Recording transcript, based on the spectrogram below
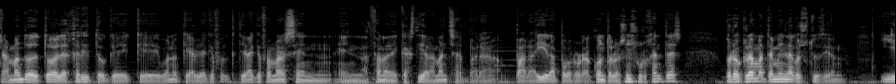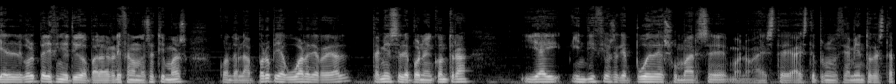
al mando de todo el ejército que, que bueno, que había que, tenía que formarse en, la zona de Castilla-La Mancha para, para ir a por, contra los insurgentes, proclama también la Constitución. Y el golpe definitivo para el rey Fernando VII es cuando la propia Guardia Real también se le pone en contra y hay indicios de que puede sumarse bueno, a, este, a este pronunciamiento que está,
